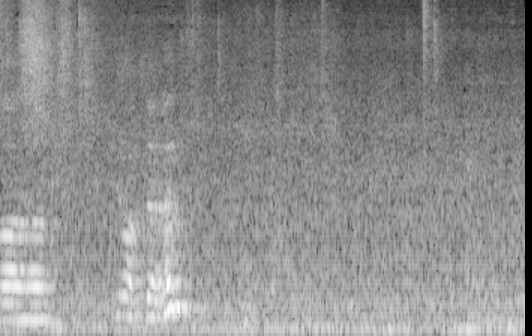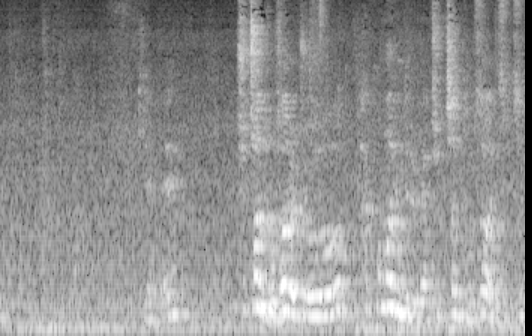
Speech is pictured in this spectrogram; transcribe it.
어, 해왔던 추천 도서를 쭉 학부모님들을 위한 추천 도서가 있어요.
